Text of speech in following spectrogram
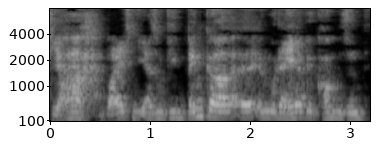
ja, weiß nicht, eher so wie ein Banker äh, irgendwo dahergekommen sind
